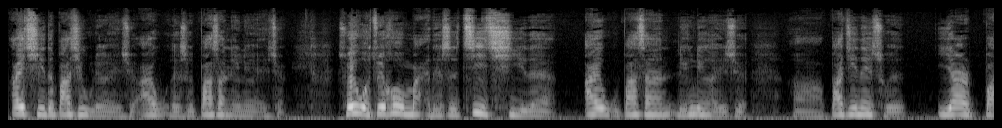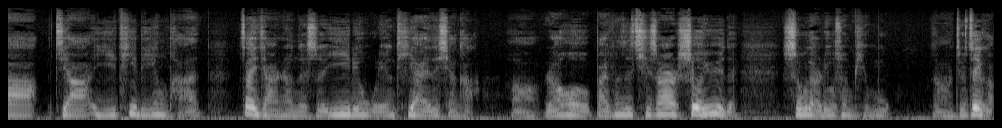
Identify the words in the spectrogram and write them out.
，i 七的八七五零 H，i 五的是八三零零 H。所以我最后买的是 G 七的 i 五八三零零 H，啊，八 G 内存，一二八加一 T 的硬盘，再加上的是一零五零 Ti 的显卡，啊，然后百分之七十二色域的十五点六寸屏幕，啊，就这个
